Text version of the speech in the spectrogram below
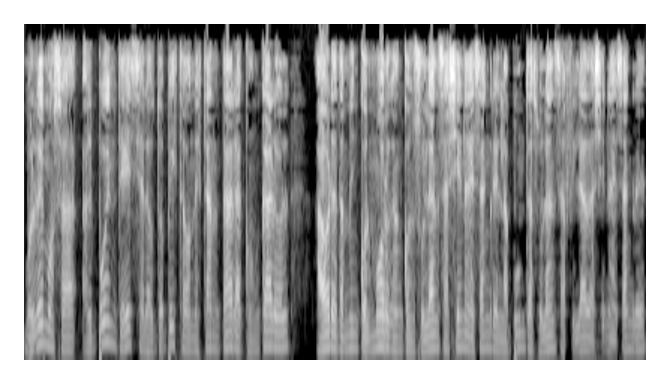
Volvemos al puente ese, a la autopista donde están Tara con Carol, ahora también con Morgan, con su lanza llena de sangre en la punta, su lanza afilada llena de sangre,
